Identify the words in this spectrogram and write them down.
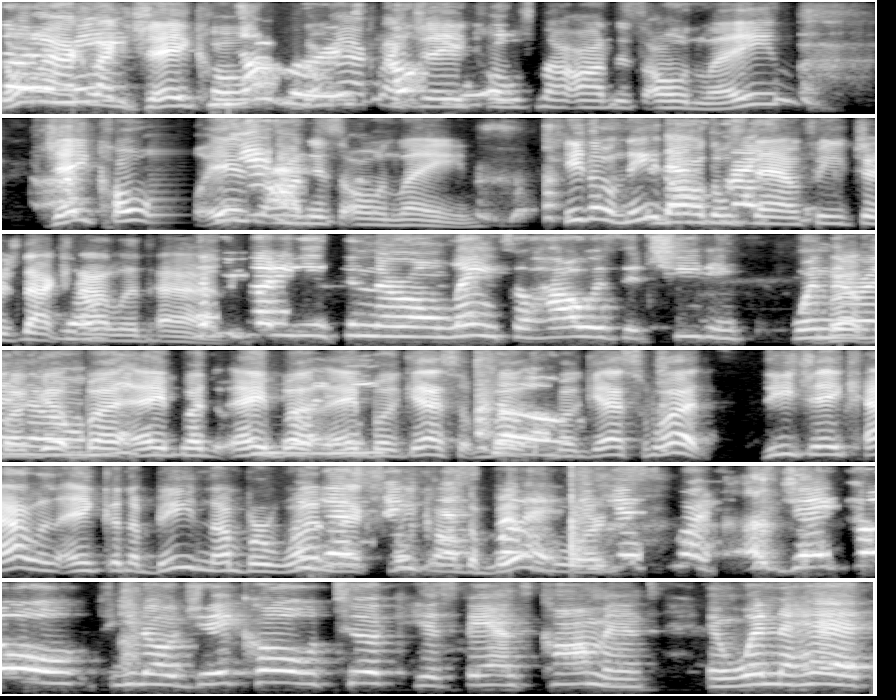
don't I act mean? like J. Cole. Numbers, Don't act like J. Cole's not on his own lane. J. Cole is Yeah. on his own lane. He don't need That's all those right. damn features that Yeah. Khaled had. Everybody is in their own lane. So how is it cheating when they're But in their gu- own but lane? hey but hey You but I hey mean? but guess but So- but guess what? DJ Khaled ain't gonna be number one guess- next week on the what? And guess what? J. Cole, you know, J. Cole took his fans' comments and went ahead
